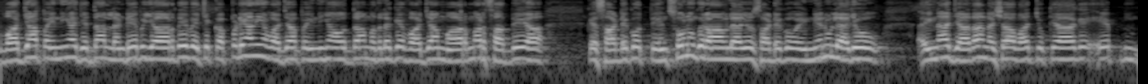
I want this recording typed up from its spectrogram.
ਆਵਾਜ਼ਾਂ ਪੈਂਦੀਆਂ ਜਿੱਦਾਂ ਲੰਡੇ ਬਾਜ਼ਾਰ ਦੇ ਵਿੱਚ ਕੱਪੜਿਆਂ ਦੀਆਂ ਆਵਾਜ਼ਾਂ ਪੈਂਦੀਆਂ ਉਦਾਂ ਮਤਲਬ ਕਿ ਆਵਾਜ਼ਾਂ ਮਾਰ-ਮਾਰ ਸਾਦੇ ਆ ਕਿ ਸਾਡੇ ਕੋਲ 300 ਨੂੰ ਗ੍ਰਾਮ ਲੈ ਜਾਓ ਸਾਡੇ ਕੋਲ ਇੰਨੇ ਨੂੰ ਲੈ ਜਾਓ। ਇੰਨਾ ਜ਼ਿਆਦਾ ਨਸ਼ਾ ਵੱਧ ਚੁੱਕਿਆ ਕਿ ਇਹ ਮ,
